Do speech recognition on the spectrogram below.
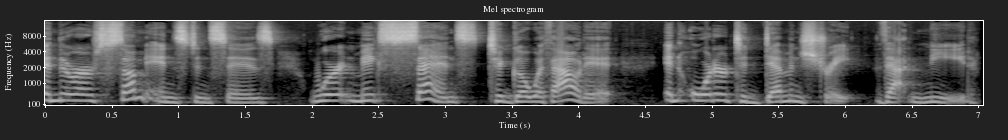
and there are some instances where it makes sense to go without it in order to demonstrate that need.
